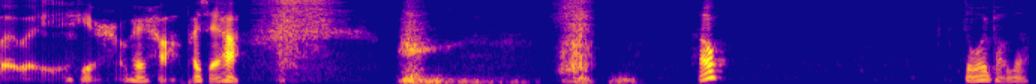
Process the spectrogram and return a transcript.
喂喂，here，OK，好，拍谁？哈，好，怎么会跑这样？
